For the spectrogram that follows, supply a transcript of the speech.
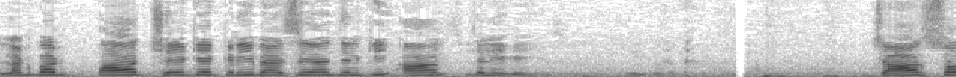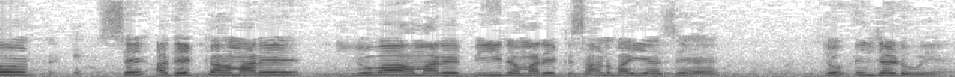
लगभग पाँच छह के करीब ऐसे हैं जिनकी आँख चली गई है। 400 से अधिक हमारे युवा, हमारे वीर, हमारे किसान भाई ऐसे हैं जो इंजर्ड हुए हैं।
